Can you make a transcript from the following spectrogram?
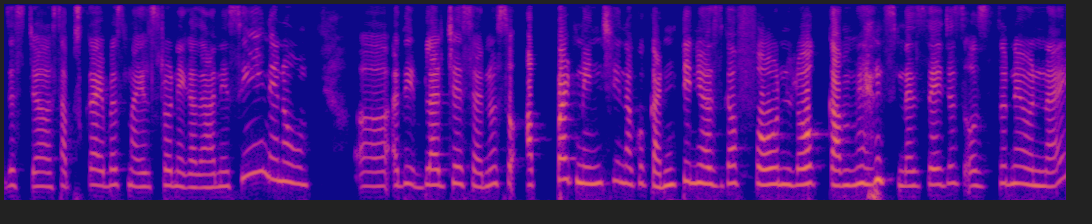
జస్ట్ సబ్స్క్రైబర్స్ మైల్‌స్టోనే గదా! అనేసి నేను ఆహ్, అది బ్లర్ చేశాను. సో, అప్పటినుంచి నాకు కంటిన్యూయస్‌గా ఫోన్‌లో కమెంట్స్, మెసేజెస్ ఒస్తూనే ఉన్నాయి.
